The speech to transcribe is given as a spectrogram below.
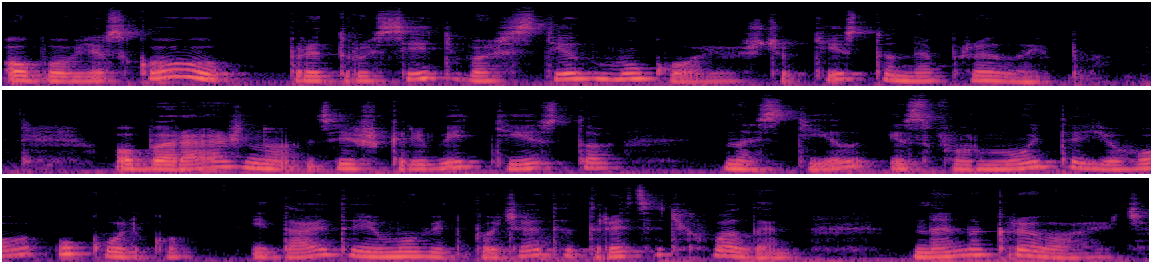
Обов'язково притрусіть ваш стіл мукою, щоб тісто не прилипло. Обережно зішкрібіть тісто на стіл і сформуйте його у кульку і дайте йому відпочити 30 хвилин, не накриваючи.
